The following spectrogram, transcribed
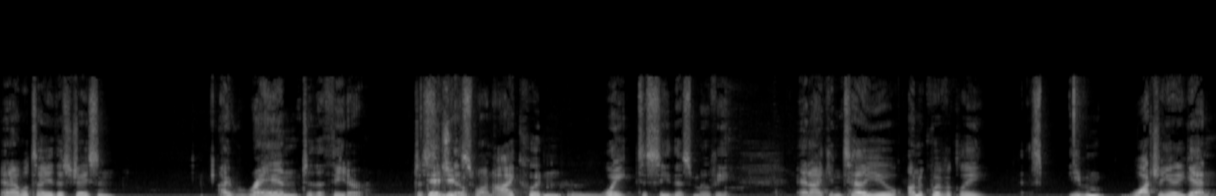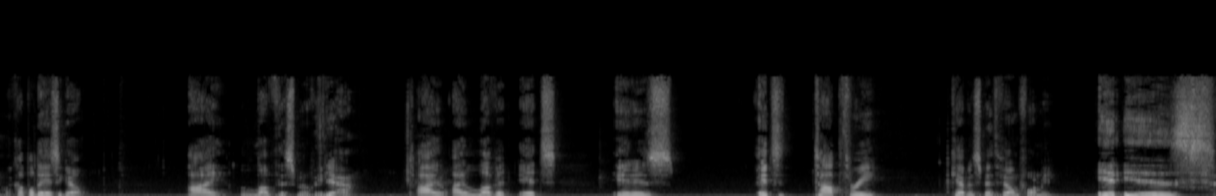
And I will tell you this, Jason. I ran to the theater to Did see you? this one. I couldn't wait to see this movie. And I can tell you unequivocally, even watching it again a couple days ago, I love this movie. Yeah. I I love it. It's it is it's top three Kevin Smith film for me. It is,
